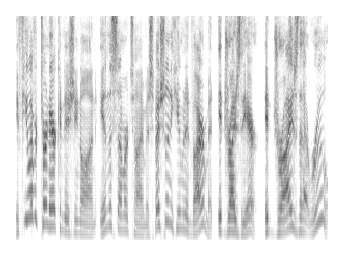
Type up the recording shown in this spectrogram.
if you ever turn air conditioning on in the summertime, especially in a humid environment, it dries the air. It dries that room.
